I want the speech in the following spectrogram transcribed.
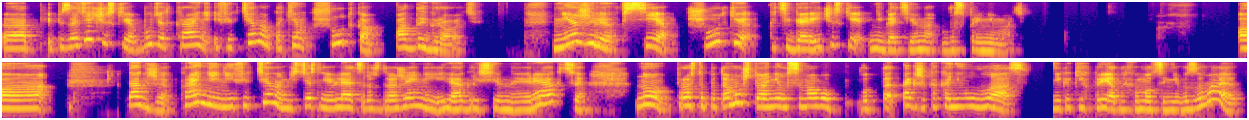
эпизодически будет крайне эффективным таким шуткам подыгрывать, нежели все шутки категорически негативно воспринимать. А, также крайне неэффективным, естественно, является раздражение или агрессивные реакции, но просто потому, что они у самого, вот так же, как они у вас, никаких приятных эмоций не вызывают.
